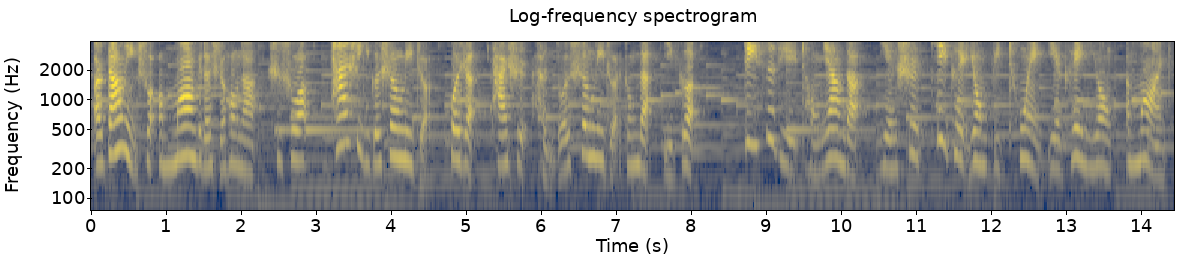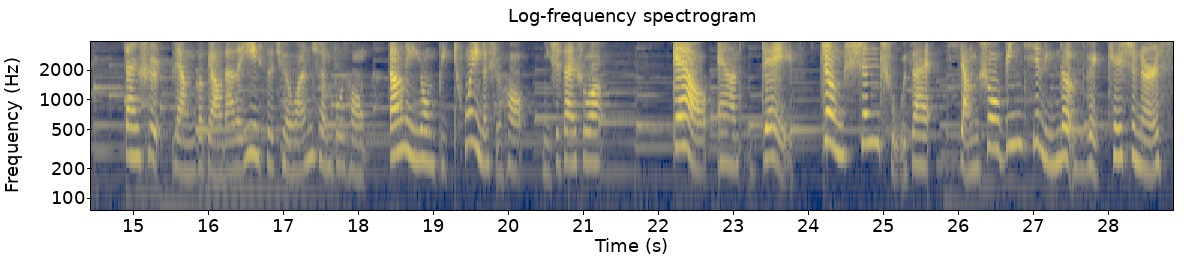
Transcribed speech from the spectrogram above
而当你说 among 的时候呢，是说他是一个胜利者，或者他是很多胜利者中的一个。第四题同样的也是既可以用 between，也可以用 among，但是两个表达的意思却完全不同。当你用 between 的时候，你是在说 Gail and Dave 正身处在享受冰淇淋的 vacationers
